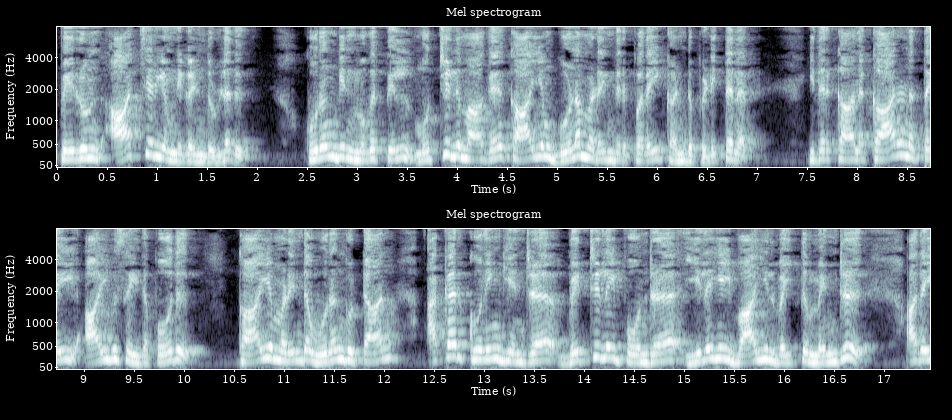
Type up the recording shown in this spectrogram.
பெரும் ஆச்சரியம் நிகழ்ந்துள்ளது. குரங்கின் முகத்தில் முற்றிலுமாக காயம் குணமடைந்திருப்பதை கண்டுபிடித்தனர். இதற்கான காரணத்தை ஆய்வு செய்த போது காயமடைந்த உரங்குட்டான் அகர் குனிங் என்ற வெற்றிலை போன்ற இலையை வாயில் வைத்து மென்று அதை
